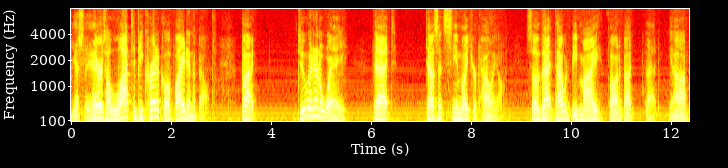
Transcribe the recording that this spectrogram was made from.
Yes, they have. There is a lot to be critical of Biden about, but do it in a way that doesn't seem like you're piling on. So that that would be my thought about that. Mm-hmm. Um,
